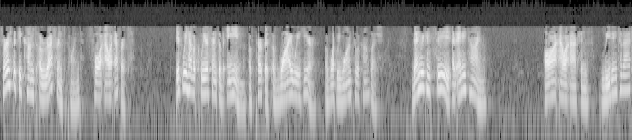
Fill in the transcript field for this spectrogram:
First, it becomes a reference point for our efforts. If we have a clear sense of aim, of purpose, of why we're here, of what we want to accomplish, then we can see at any time, are our actions leading to that,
